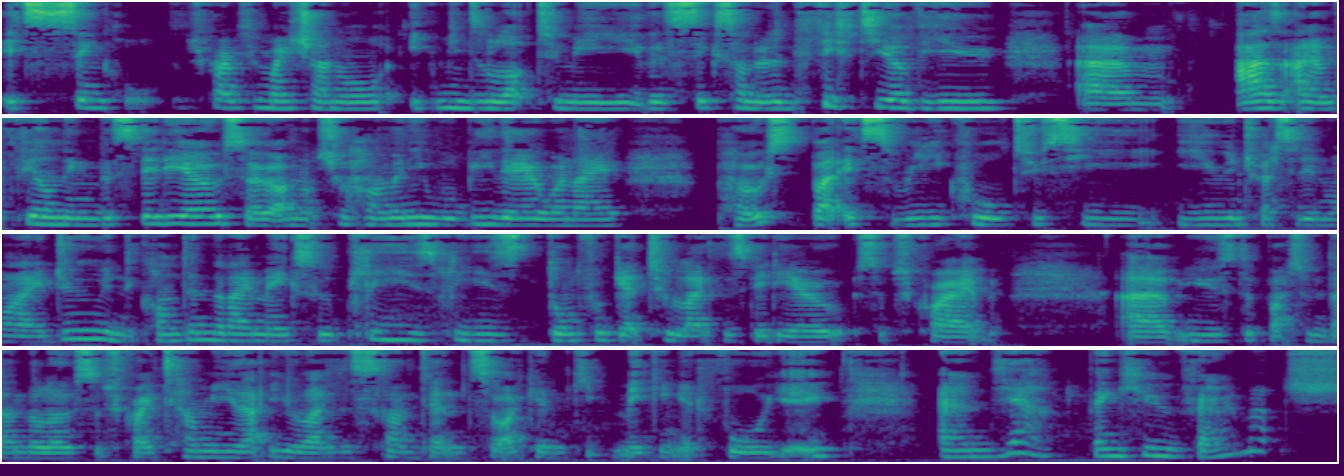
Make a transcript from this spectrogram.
it's sinkhole. Subscribe to my channel. It means a lot to me. There's 650 of you um, as I am filming this video. So I'm not sure how many will be there when I post, but it's really cool to see you interested in what I do, in the content that I make. So please, please don't forget to like this video, subscribe, uh, use the button down below, subscribe, tell me that you like this content so I can keep making it for you. And yeah, thank you very much.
